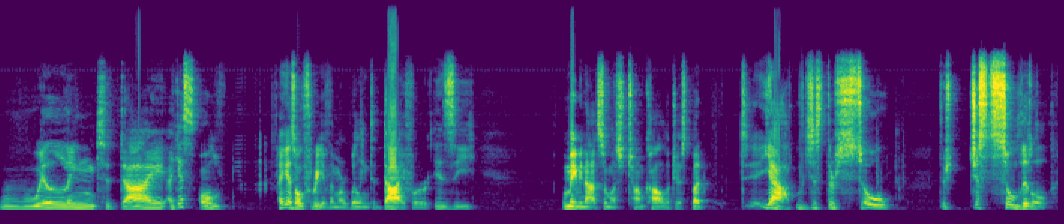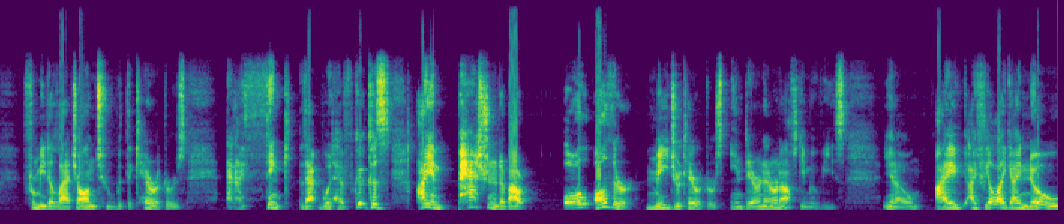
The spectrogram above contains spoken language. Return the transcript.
willing to die. I guess all I guess all three of them are willing to die for Izzi well, maybe not so much tomcologist, but yeah, just there's so there's just so little for me to latch on to with the characters, and I think that would have because I am passionate about all other major characters in Darren Aronofsky movies. You know, I I feel like I know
